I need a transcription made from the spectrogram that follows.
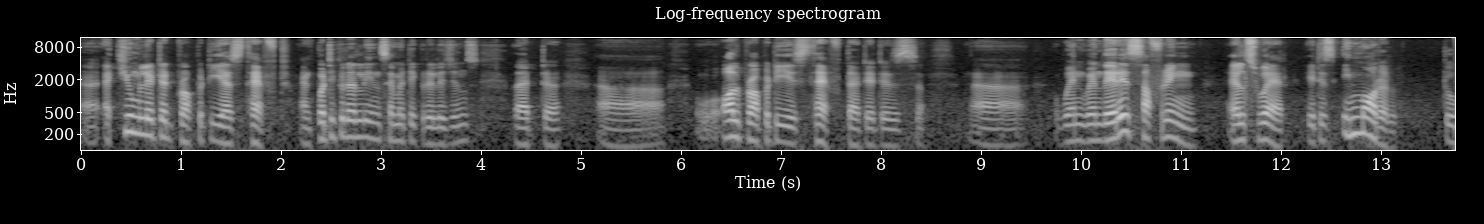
uh, accumulated property as theft and particularly in Semitic religions that uh, uh, all property is theft that it is uh, when, when there is suffering elsewhere it is immoral to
